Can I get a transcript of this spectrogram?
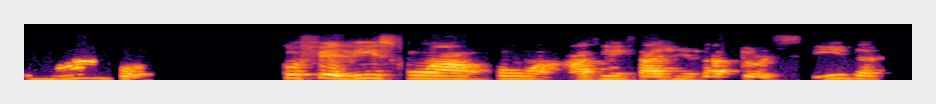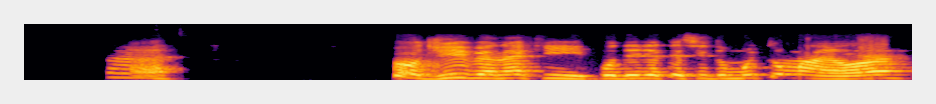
O Marco ficou feliz com, a, com as mensagens da torcida. É. O Dívia, né, que poderia ter sido muito maior,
